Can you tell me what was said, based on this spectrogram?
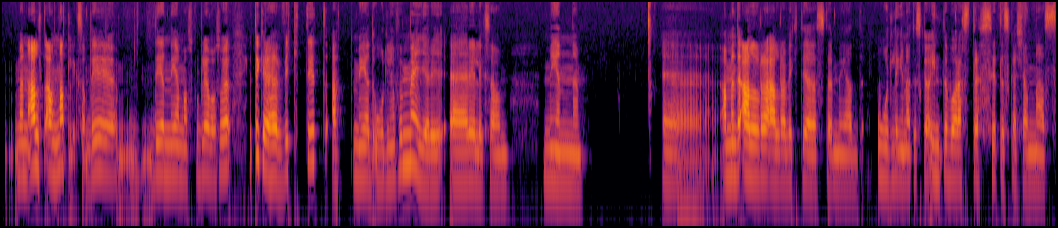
men allt annat liksom, det, det är Nemas problem. Så jag, jag tycker det här är viktigt att med odlingen, för mig är det, är det liksom min Eh, ja, men det allra, allra viktigaste med odlingen att det ska inte vara stressigt, det ska kännas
